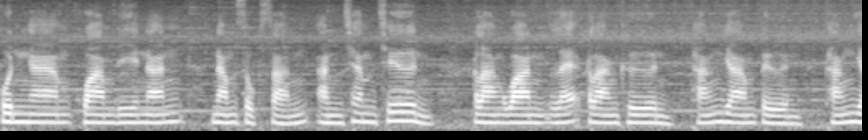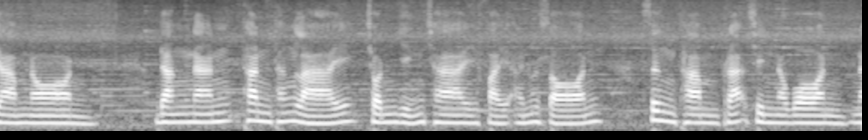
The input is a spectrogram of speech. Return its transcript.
คุณงามความดีนั้นนำสุขสันต์อันแช่มชื่น กลางวันและกลางคืน ทั้งยามตื่น ทั้งยามนอน ดังนั้นท่านทั้งหลายชนหญิงชายใฝ่อนุสรณ์ซึ่งทำพระชินวรน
